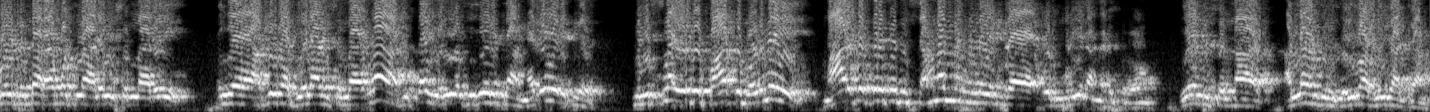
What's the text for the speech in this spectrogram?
போயிட்டு இருந்தா ரஹமத்துல்லா அழகி சொன்னாரு. இங்க அப்துல்லா ஜெயலாலி சொன்னாருன்னா புத்தகம் எழுதி வச்சுட்டே இருக்கிறாங்க. நிறைய இருக்கிறது. இந்த லிஸ்ட்லாம் எடுத்து பார்க்கும் பொழுது மார்க்கத்திற்கு இது சம்பந்தம் இல்லை என்ற ஒரு முடிவை நம்ம எடுக்கிறோம். ஏன்னு சொன்னால் அல்லாஹ் தெளிவா வழிகாட்டுறாங்க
